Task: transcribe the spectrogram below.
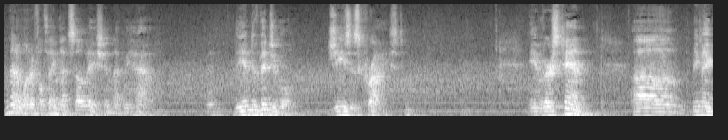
Isn't that a wonderful thing, that salvation that we have? The individual, Jesus Christ. In verse 10, uh, being made,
